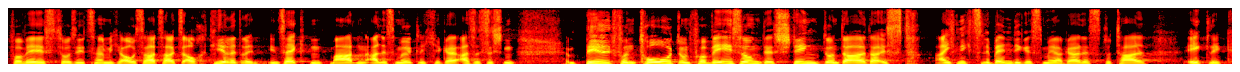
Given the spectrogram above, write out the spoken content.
Verwest, so sieht es nämlich aus. Da hat es auch Tiere drin, Insekten, Maden, alles Mögliche. Gell? Also es ist ein, Bild von Tod und Verwesung, das stinkt und da, da ist eigentlich nichts Lebendiges mehr. Gell? Das ist total eklig,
